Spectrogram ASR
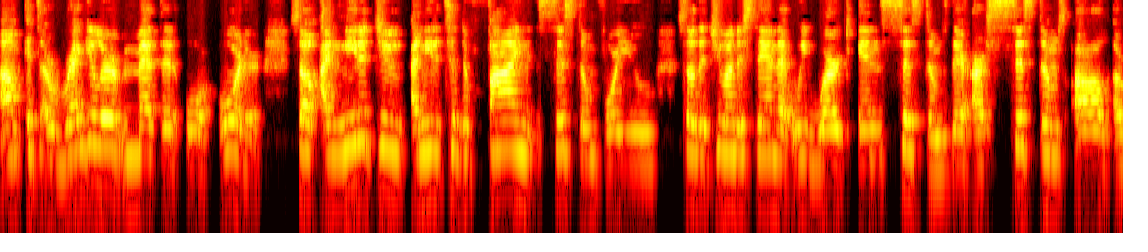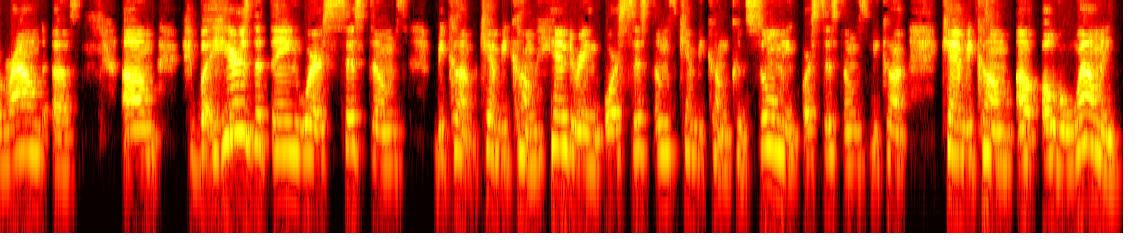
Um, it's a regular method or order. So i needed you i needed to define system for you so that you understand that we work in systems. There are systems all around us. Um, but here's the thing where systems become can become hindering or systems can become consuming or systems become can become uh, overwhelming.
